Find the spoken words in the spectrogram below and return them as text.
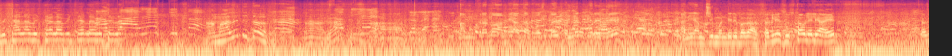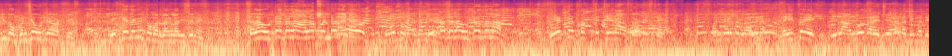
विठ्ठला विठ्ठला विठ्ठला विठ्ठला आम्हाला तिथं. हा. का? मित्रांनो आम्ही आता पोहोचतोय पंढरपूर येथे. आणि आमची मंडळी बघा सगळी सुस्तावलेली आहेत. सगळी झोपणच्या उठल्या वाटते. एकेचा बी तोबार चांगला दिसे नाही. चला उठा चला आला पंढरपूर. उठा चला उठा चला. एकच फक्त चेहरा आसरा दिसते पंढरपूरला आले ना नाहीच एक हिला आंघोळ करायची आहे ना नदीमध्ये.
